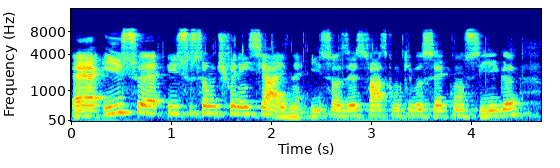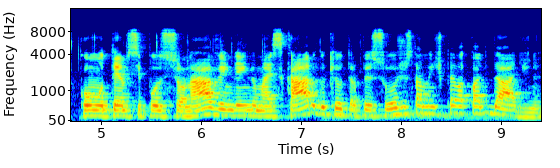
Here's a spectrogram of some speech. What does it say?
É, isso, é, isso são diferenciais, né? Isso às vezes faz com que você consiga, com o tempo, se posicionar vendendo mais caro do que outra pessoa, justamente pela qualidade, né?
